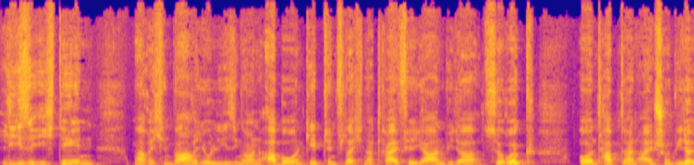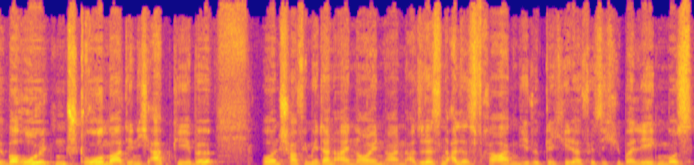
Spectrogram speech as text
Lease ich den? Mache ich ein Vario-Leasing oder ein Abo und gebe den vielleicht nach drei, vier Jahren wieder zurück und habe dann einen schon wieder überholten Stromer, den ich abgebe und schaffe mir dann einen neuen an. Also das sind alles Fragen, die wirklich jeder für sich überlegen muss.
